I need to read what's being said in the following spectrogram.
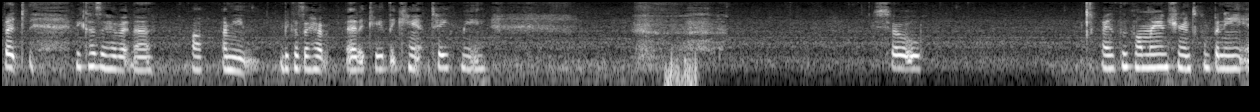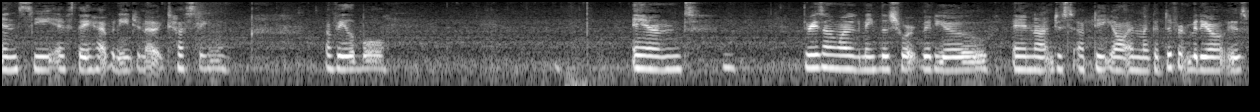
But because I have Aetna, uh, I mean, because I have Medicaid, they can't take me. So, I have to call my insurance company and see if they have any genetic testing available. And the reason I wanted to make this short video and not just update y'all in like a different video is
